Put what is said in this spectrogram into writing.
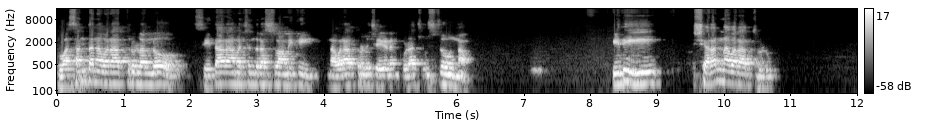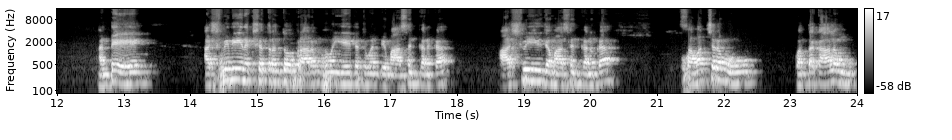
వసంత నవరాత్రులలో సీతారామచంద్ర స్వామికి నవరాత్రులు చేయడం కూడా చూస్తూ ఉన్నాం. ఇది శరన్నవరాత్రులు. అంటే అశ్విని నక్షత్రంతో ప్రారంభమయ్యేటటువంటి మాసం కనుక ఆశ్వయుజ మాసం కనుక సంవత్సరము కొంతకాలం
